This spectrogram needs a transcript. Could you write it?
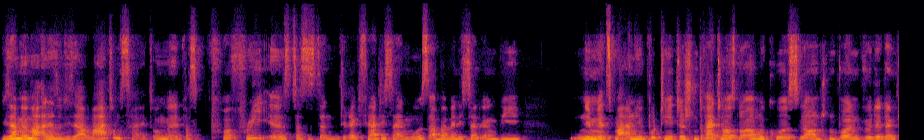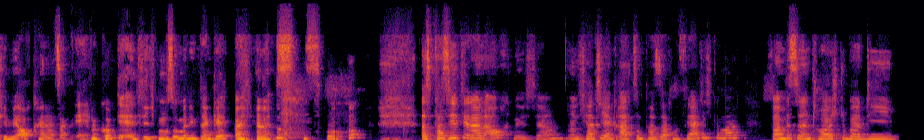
die haben immer alle so diese Erwartungshaltung, wenn etwas for free ist, dass es dann direkt fertig sein muss. Aber wenn ich dann irgendwie, nehmen wir jetzt mal an, hypothetisch einen 3000 Euro Kurs launchen wollen würde, dann käme mir auch keiner und sagt, ey, wann kommt ihr endlich? Ich muss unbedingt dein Geld bei mir lassen. So. Das passiert ja dann auch nicht, ja. Und ich hatte ja gerade so ein paar Sachen fertig gemacht. Ich war ein bisschen enttäuscht über die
